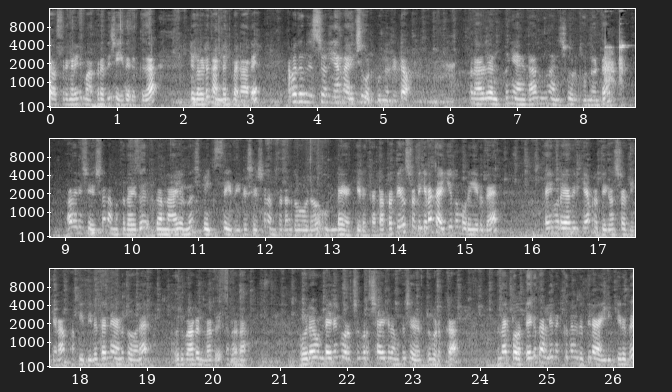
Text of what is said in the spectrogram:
അവസരങ്ങളിൽ മാത്രം അത് ചെയ്തെടുക്കുക. കുട്ടികളുടെ കണ്ടന്റ് പെടാതെ. അപ്പോൾ ഇത് ജസ്റ്റ് ഒന്ന് ഞാൻ നനച്ചു കൊടുക്കുന്നുണ്ട് കേട്ടോ അതായത് അല്പം ഞാനിതാ ഒന്ന് നനച്ചു കൊടുക്കുന്നുണ്ട്. അതിനുശേഷം നമുക്ക് അതായത് നന്നായി ഒന്ന് മിക്സ് ചെയ്തിട്ട് ശേഷം നമുക്ക് നമുക്കത് ഓരോ ഉണ്ടയാക്കി എടുക്കാം പ്രത്യേകം ശ്രദ്ധിക്കണം. കൈയൊന്നും മുറിയരുത്. കൈ മുറിയാതിരിക്കാൻ പ്രത്യേകം ശ്രദ്ധിക്കണം. അപ്പം ഇതിൽ തന്നെയാണ് തോനെ ഒരുപാടുള്ളത്. അതാ ഓരോ ഉണ്ടയിലും കുറച്ച് കുറച്ചായിട്ട് നമുക്ക് ചേർത്ത് കൊടുക്കാം. എന്നാൽ പുറത്തേക്ക് തള്ളി നിൽക്കുന്ന വിധത്തിലായിരിക്കരുത്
